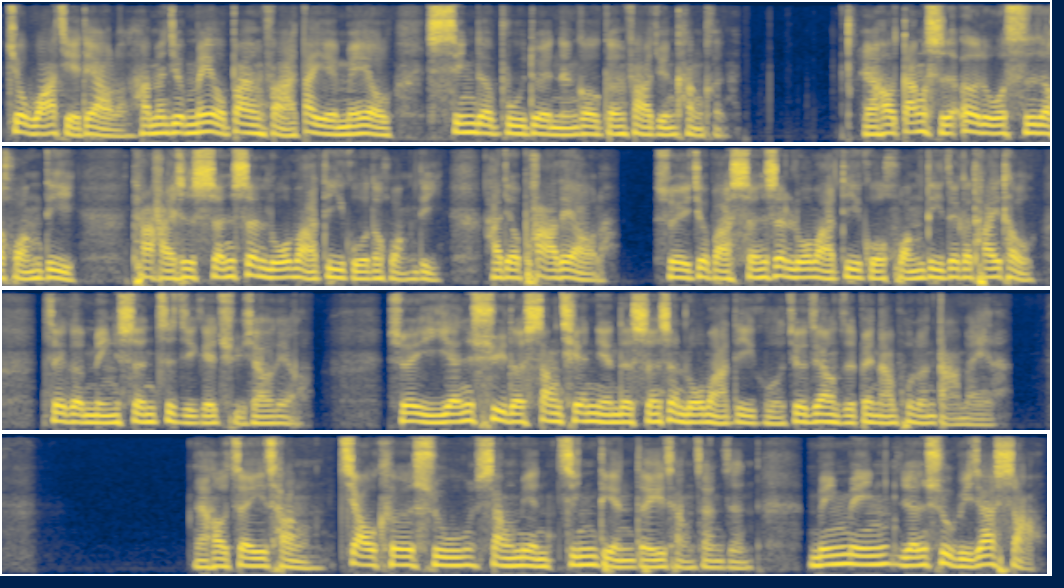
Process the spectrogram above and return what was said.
就瓦解掉了，他们就没有办法，再也没有新的部队能够跟法军抗衡。然后当时俄罗斯的皇帝，他还是神圣罗马帝国的皇帝，他就怕掉了，所以就把神圣罗马帝国皇帝这个 title 这个名声自己给取消掉。所以延续了上千年的神圣罗马帝国就这样子被拿破仑打没了。然后这一场教科书上面经典的一场战争，明明人数比较少，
